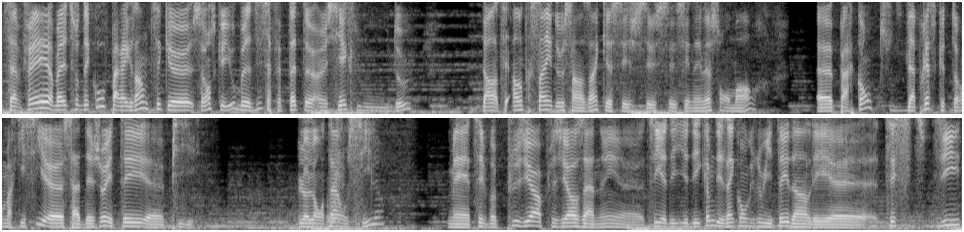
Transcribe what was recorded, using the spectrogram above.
ça fait. Ben, tu redécouvres par exemple, tu sais, que selon ce que Youb dit, ça fait peut-être un siècle ou deux, dans, entre 100 et 200 ans, que ces, ces, ces, nains-là sont morts. Euh, par contre, d'après ce que tu as remarqué ici, euh, ça a déjà été euh, pillé. Là, longtemps aussi, là. Mais tu sais, il va plusieurs, plusieurs années. euh, tu sais, il y a des, il y a des, comme des incongruités dans les. euh, tu sais, si tu dis,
